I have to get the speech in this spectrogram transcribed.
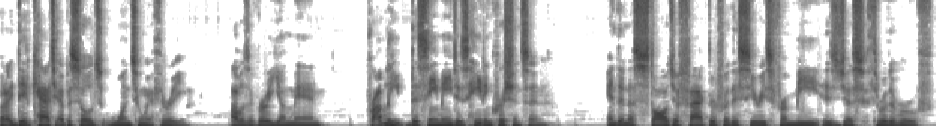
but I did catch episodes 1, 2, and 3. I was a very young man, probably the same age as Hayden Christensen. And the nostalgia factor for this series for me is just through the roof.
